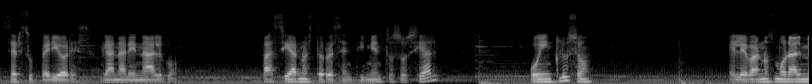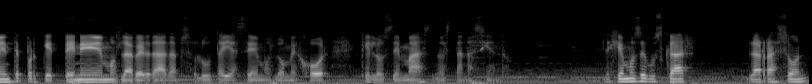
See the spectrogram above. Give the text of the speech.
ser superiores, ganar en algo, pasear nuestro resentimiento social o incluso elevarnos moralmente porque tenemos la verdad absoluta y hacemos lo mejor que los demás no están haciendo. Dejemos de buscar la razón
